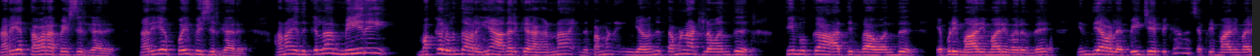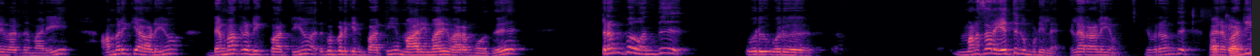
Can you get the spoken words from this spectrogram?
நிறைய தவறா பேசியிருக்காரு. நிறைய பொய் பேசியிருக்காரு. ஆனா இதுக்கெல்லாம் மீறி மக்கள் வந்து அவரை ஏன் ஆதரிக்கிறாங்கன்னா இந்த தமிழ் இங்க வந்து தமிழ்நாட்டுல வந்து திமுக அதிமுக வந்து எப்படி மாறி மாறி வருது? இந்தியாவில் பிஜேபி காங்கிரஸ் எப்படி மாறி மாறி வருது மாதிரி அமெரிக்காவிலையும் டெமோக்ராட்டிக் பார்ட்டியும் ரிப்பப்ளிகன் பார்ட்டியும் மாறி மாறி வரும்போது ட்ரம்ப்பை வந்து ஒரு ஒரு மனசார ஏத்துக்க முடியல எல்லாராலையும். இவர் வந்து வேற. வழி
